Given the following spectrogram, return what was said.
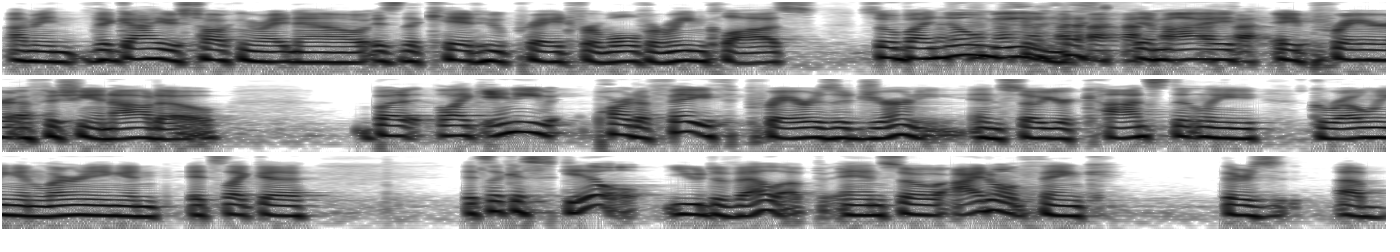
I mean, the guy who's talking right now is the kid who prayed for Wolverine claws. So by no means am I a prayer aficionado. But like any part of faith, prayer is a journey. And so you're constantly growing and learning and it's like a it's like a skill you develop. And so I don't think there's a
